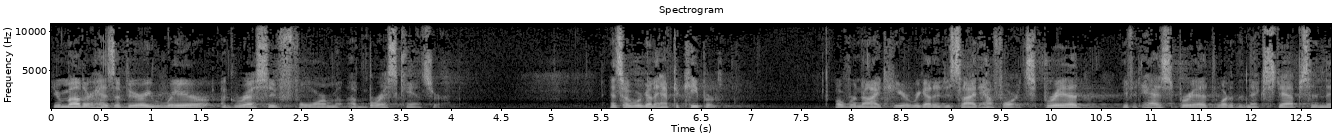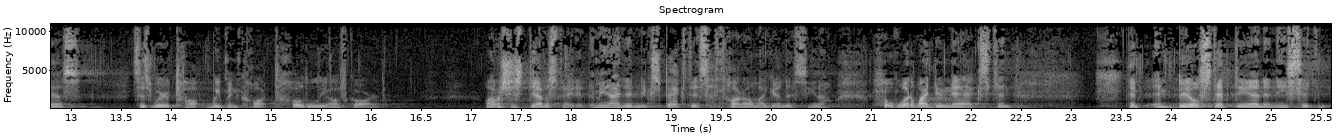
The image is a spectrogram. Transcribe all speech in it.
Your mother has a very rare, aggressive form of breast cancer. And so we're going to have to keep her overnight here. we got to decide how far it's spread. If it has spread, what are the next steps in this? Says we're ta- we've been caught totally off guard. Well, I was just devastated. I mean, I didn't expect this. I thought, oh my goodness, you know, what do I do next? And, and Bill stepped in and he said,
